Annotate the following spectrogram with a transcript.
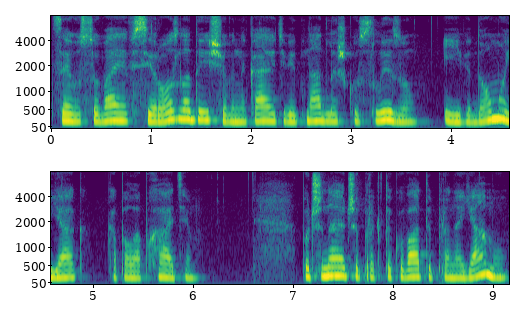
це усуває всі розлади, що виникають від надлишку слизу, і відомо як капалабхаті. Починаючи практикувати пранаяму,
